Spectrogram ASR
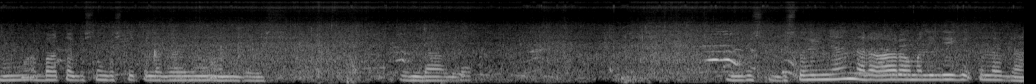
Yung mga bata gustong gusto talaga yung ano guys. Yung dagat. Gusto, gustuhin yan, araw-araw maliligo talaga.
